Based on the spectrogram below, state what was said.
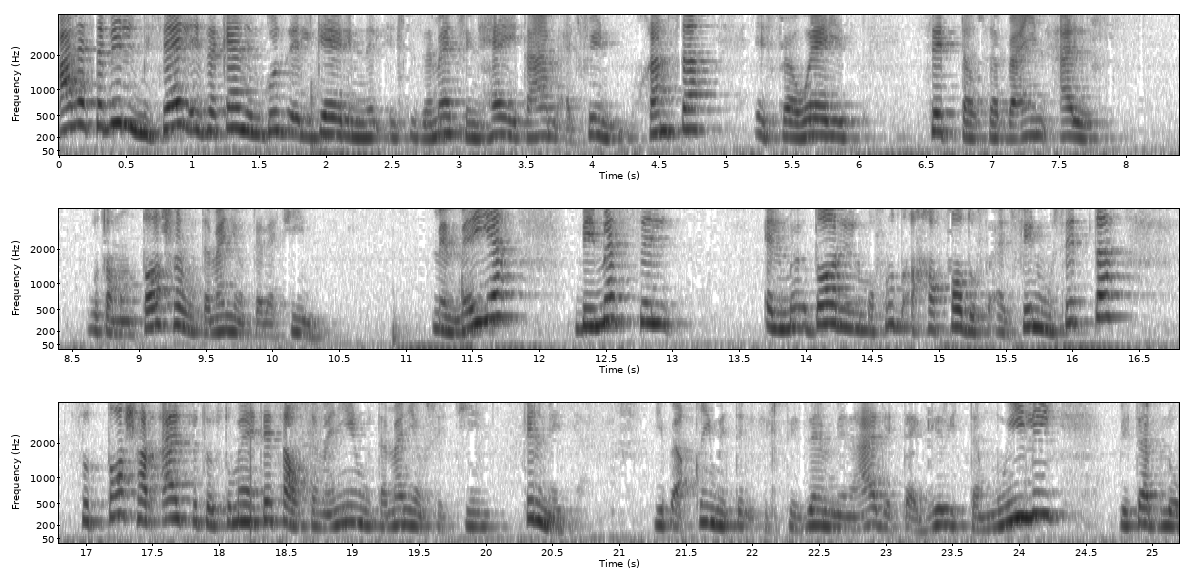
على سبيل المثال إذا كان الجزء الجاري من الالتزامات في نهاية عام 2005 الفوائد 76018 و38 من 100 بيمثل المقدار اللي المفروض أخفضه في 2006 16389 و68 في المية. يبقى قيمة الالتزام من عقد التأجير التمويلي بتبلغ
